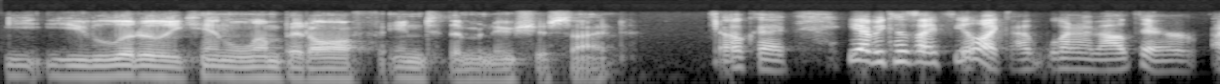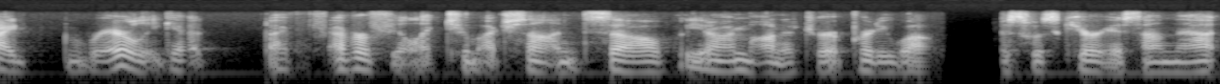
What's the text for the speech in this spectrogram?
you literally can lump it off into the minutia side. Okay. Yeah, because I feel like I, when I'm out there, I rarely get I ever feel like too much sun. So you know, I monitor it pretty well. Just was curious on that.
